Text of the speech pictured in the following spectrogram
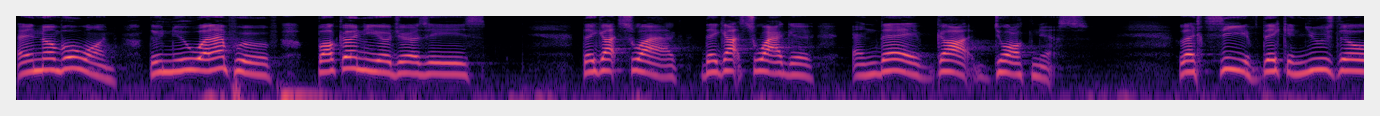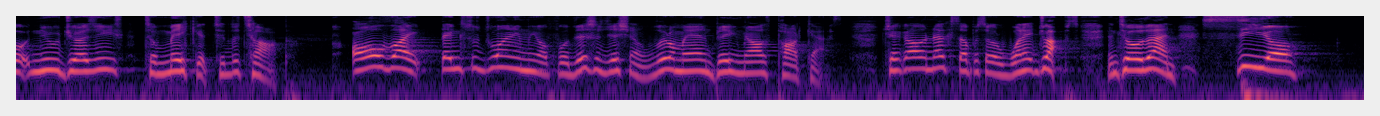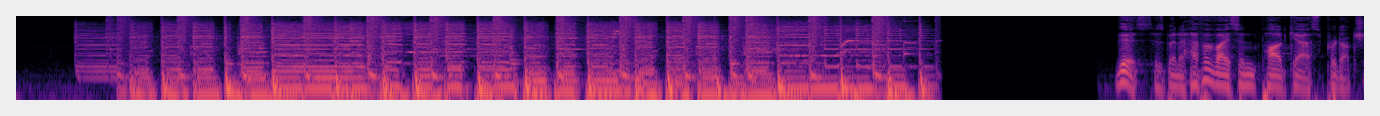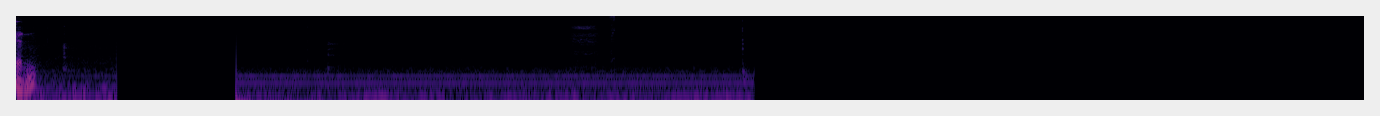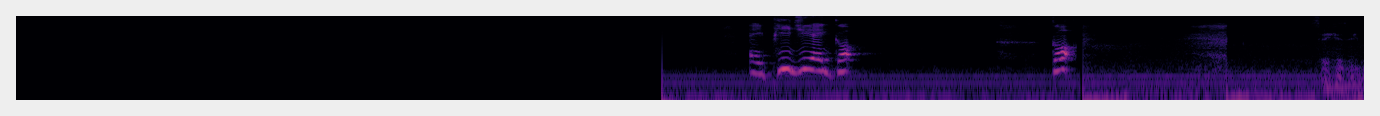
And number one, the new and improved Buccaneer jerseys. They got swag, they got swagger, and they've got darkness. Let's see if they can use their new jerseys to make it to the top. All right, thanks for joining me for this edition of Little Man Big Mouth podcast. Check out our next episode when it drops. Until then, see ya. This has been a Hefeweizen podcast production. PGA go go Say his name.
